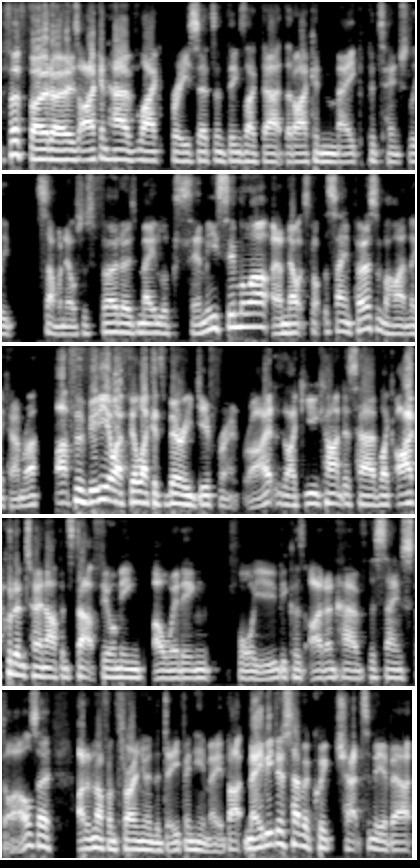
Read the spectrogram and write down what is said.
For photos, I can have like presets and things like that that I can make potentially someone else's photos may look semi similar. I know it's not the same person behind the camera, but for video, I feel like it's very different, right? Like you can't just have, like, I couldn't turn up and start filming a wedding for you because I don't have the same style. So I don't know if I'm throwing you in the deep end here, mate, but maybe just have a quick chat to me about,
